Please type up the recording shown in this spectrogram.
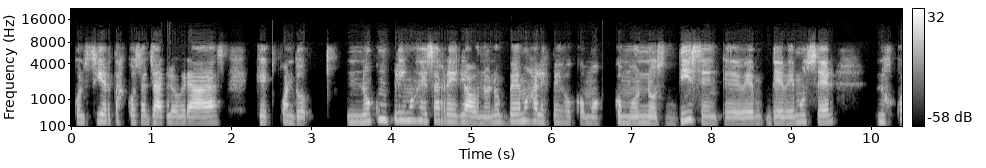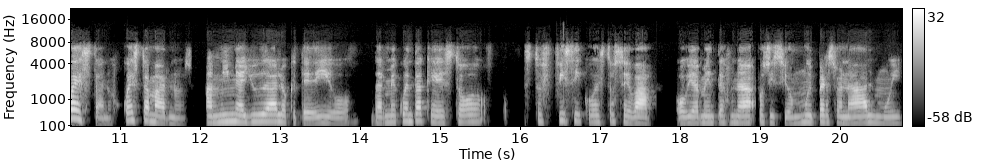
con ciertas cosas ya logradas, que cuando no cumplimos esa regla o no nos vemos al espejo como, como nos dicen que debemos ser, nos cuesta, nos cuesta amarnos. A mí me ayuda lo que te digo, darme cuenta que esto, esto es físico, esto se va. Obviamente es una posición muy personal, muy,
